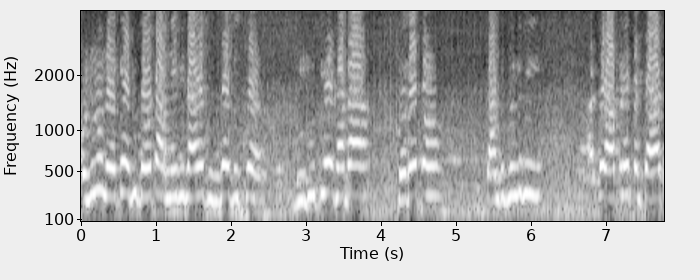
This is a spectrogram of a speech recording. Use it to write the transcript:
ਉਸ ਨੂੰ ਲੈ ਕੇ ਅਸੀਂ ਦੋ ਧਰਨੇ ਵੀ ਲਾਏ ਜਿਸ ਦੇ ਵਿੱਚ ਬੀਡੀਪੀਓ ਸਾਡਾ, ਖੇੜੇ ਤੋਂ ਚੰਦ ਸਿੰਘ ਜੀ ਅਤੇ ਆਪਣੇ ਪੰਚਾਇਤ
